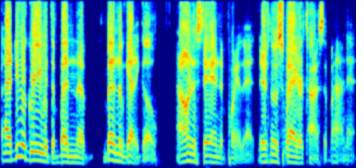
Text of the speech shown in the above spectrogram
But I do agree with the button up. Button up got to go. I don't understand the point of that. There's no swagger concept behind that.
